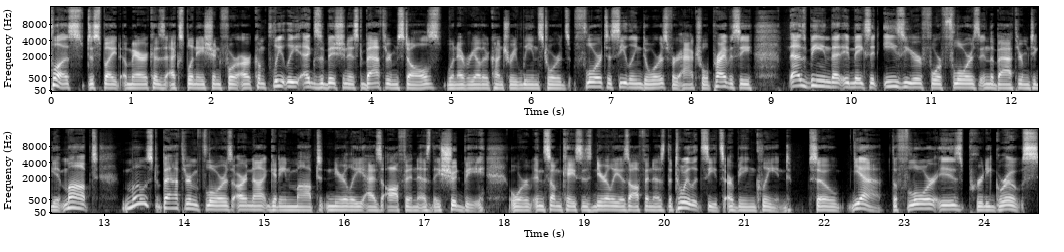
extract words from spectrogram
Plus, despite America's explanation for our completely exhibitionist bathroom stalls, when every other country leans towards floor to ceiling doors for actual privacy, as being that it makes it easier for floors in the bathroom to get mopped, most bathroom floors are not getting mopped nearly as often as they should be, or in some cases, nearly as often as the toilet seats are being cleaned. So, yeah, the floor is pretty gross.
